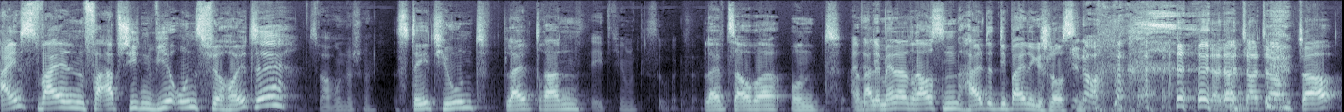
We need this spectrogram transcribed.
einstweilen verabschieden wir uns für heute. Das war wunderschön. Stay tuned, bleibt dran, Stay tuned. Super. bleibt sauber und an Haltet alle die- Männer draußen, haltet die Beine geschlossen. Genau. ja, dann ciao, ciao. Ciao.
